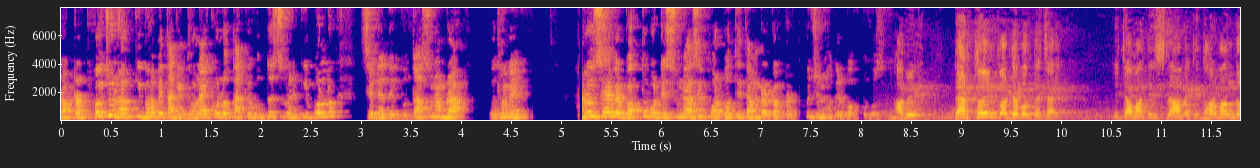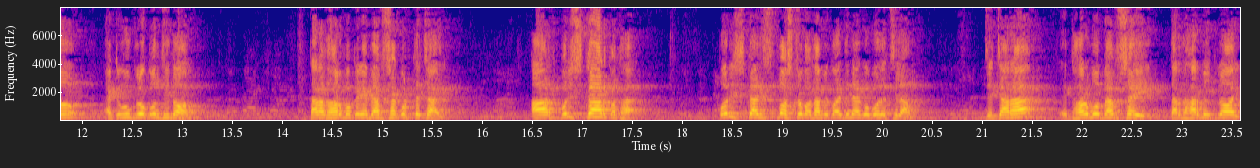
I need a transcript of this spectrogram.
ডক্টর ফজল হক কীভাবে তাকে ধোলাই করল, তাকে উদ্দেশ্য করে কি বলল, সেটা দেখব। তো আসুন আমরা প্রথমে হারুন সাহেবের বক্তব্যটি শুনে আসি, পরবর্তীতে আমরা ডক্টর ফজল হকের বক্তব্য আমি ব্যর্থহীন কণ্ঠে বলতে চাই। যে জামাত ইসলাম একটি ধর্মান্ধ, একটি উগ্রপন্থী দল। তারা ধর্মকে নিয়ে ব্যবসা করতে চায়। আর পরিষ্কার কথা, পরিষ্কার, স্পষ্ট কথা আমি কয়েকদিন আগে বলেছিলাম যে যারা ধর্ম ব্যবসায়ী, তারা ধার্মিক নয়।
